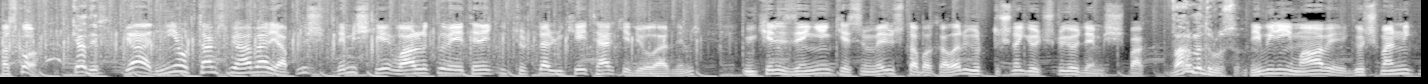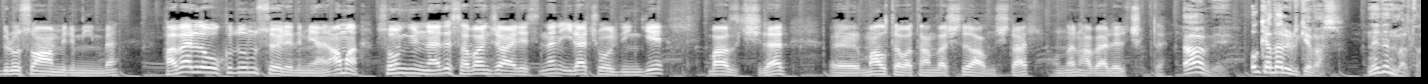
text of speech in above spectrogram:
Pasko. Kadir. Ya New York Times bir haber yapmış. Demiş ki varlıklı ve yetenekli Türkler ülkeyi terk ediyorlar demiş. Ülkenin zengin kesim ve üst tabakaları yurt dışına göçlüyor demiş. Bak Var mı durusu? ne bileyim abi göçmenlik bürosu amiri miyim ben? Haberde okuduğumu söyledim yani ama son günlerde Sabancı ailesinden ilaç holdingi bazı kişiler e, Malta vatandaşlığı almışlar. Onların haberleri çıktı. Abi o kadar ülke var. Neden Malta?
